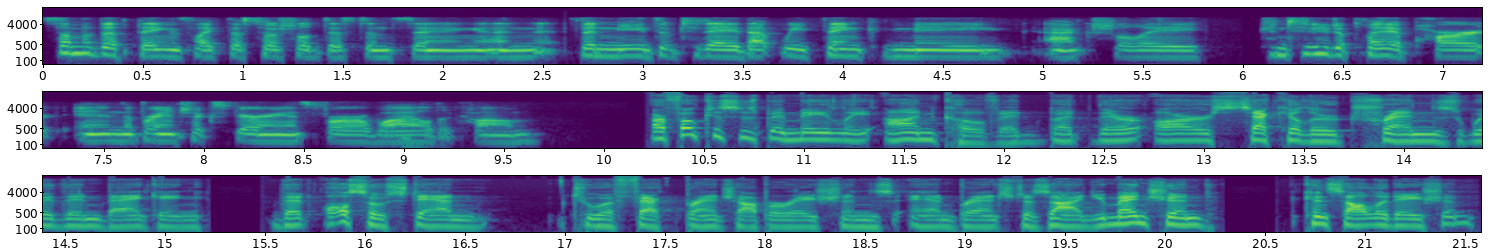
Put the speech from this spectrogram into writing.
some of the things like the social distancing and the needs of today that we think may actually continue to play a part in the branch experience for a while to come our focus has been mainly on COVID, but there are secular trends within banking that also stand to affect branch operations and branch design. You mentioned consolidation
